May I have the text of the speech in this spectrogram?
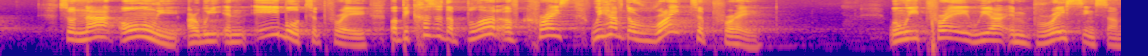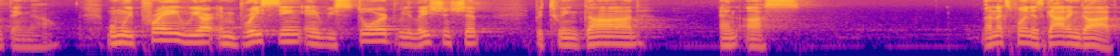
So not only are we enabled to pray, but because of the blood of Christ, we have the right to pray. When we pray, we are embracing something now. When we pray, we are embracing a restored relationship between God and us. My next point is God and God.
